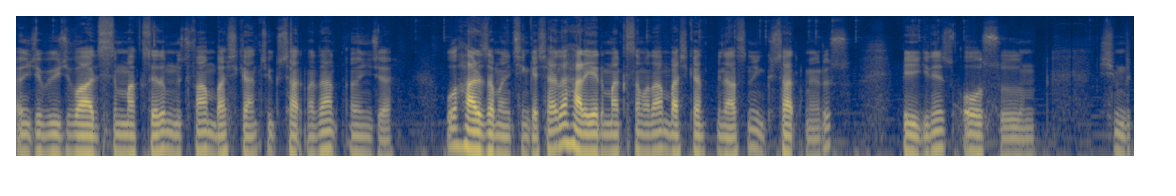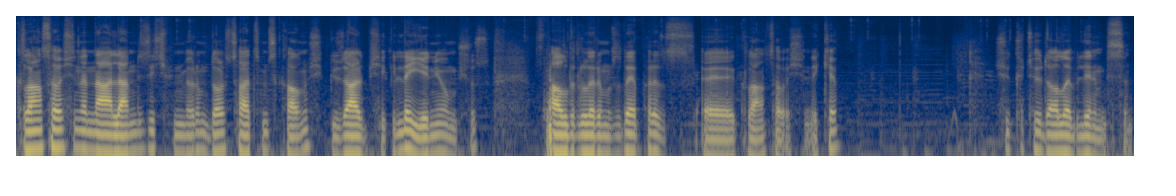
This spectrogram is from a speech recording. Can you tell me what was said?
Önce büyücü vadisini maxlayalım lütfen başkenti yükseltmeden önce. Bu her zaman için geçerli. Her yeri maxlamadan başkent binasını yükseltmiyoruz. Bilginiz olsun. Şimdi klan savaşında ne alemdeyiz hiç bilmiyorum. 4 saatimiz kalmış. Güzel bir şekilde yeniyormuşuz. Saldırılarımızı da yaparız e, klan savaşındaki. Şu kütüğü de alabilir misin?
